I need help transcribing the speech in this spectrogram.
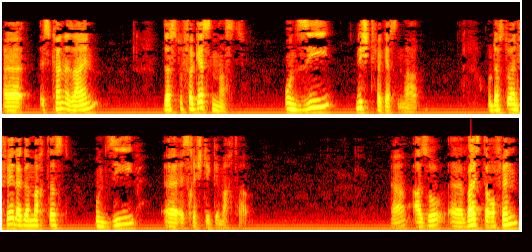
äh, es kann sein, dass du vergessen hast und sie nicht vergessen haben. Und dass du einen Fehler gemacht hast und sie äh, es richtig gemacht haben. Ja, also äh, weist darauf hin,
